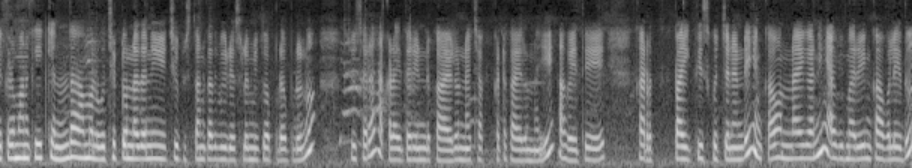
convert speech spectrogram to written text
ఇక్కడ మనకి కింద మలుగు చెట్టు ఉన్నదని చూపిస్తాను కదా వీడియోస్లో మీకు అప్పుడప్పుడును. చూసారా? అక్కడైతే రెండు కాయలు ఉన్నాయి చక్కటి కాయలు ఉన్నాయి. అవి అయితే కర్ర పైకి తీసుకొచ్చానండి. ఇంకా ఉన్నాయి కానీ అవి మరి ఇంకా అవ్వలేదు.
